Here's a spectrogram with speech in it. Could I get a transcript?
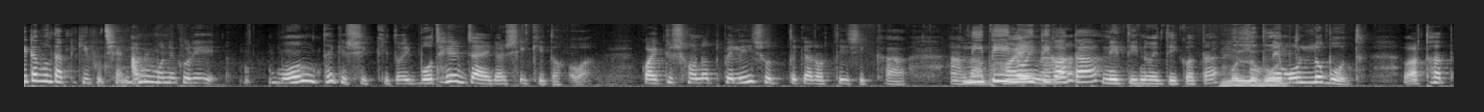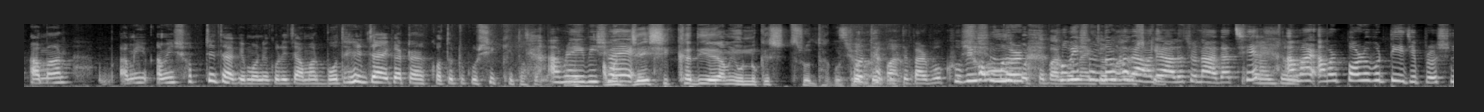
এটা বলতে আপনি কি বুঝছেন? আমি মনে করি মন থেকে শিক্ষিত এই বোধের জায়গায় শিক্ষিত হওয়া। কয়েকটি সনদ পেলেই সত্যিকার অর্থেই শিক্ষা নীতি নৈতিকতা। নীতি নৈতিকতা। মূল্যবোধ। মূল্যবোধ। অর্থাৎ আমার আমি আমি সবচেয়ে আগে মনে করি যে আমার বোধের জায়গাটা কতটুকু শিক্ষিত আমরা এই বিষয়ে যে শিক্ষা দিয়ে আমি অন্যকে শ্রদ্ধা করতে শ্রদ্ধা করতে পারব। খুবই সুন্দর খুবই সুন্দরভাবে আমাদের আলোচনা আগাচ্ছে। আমার আমার পরবর্তী যে প্রশ্ন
